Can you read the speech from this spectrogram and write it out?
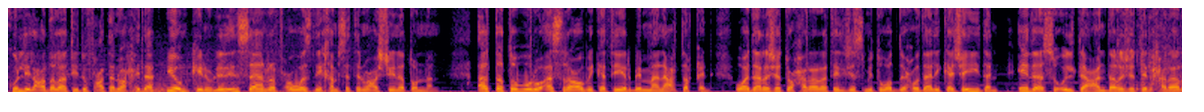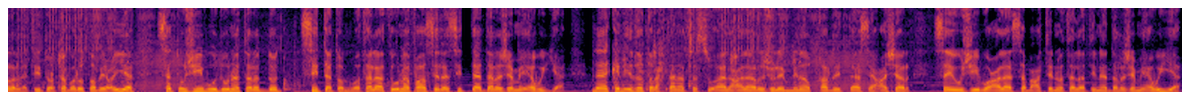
كل العضلات دفعة واحدة يمكن للإنسان رفع وزن 25 طنا. التطور أسرع بكثير مما نعتقد ودرجة حرارة الجسم توضح ذلك جيدا. إذا سئلت عن درجة الحرارة التي تعتبر طبيعية ستجيب دون تردد 36.6 درجة مئوية. لكن إذا طرحت نفس السؤال على رجل من القرن التاسع عشر سيجيب على 37 30 درجة مئوية.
